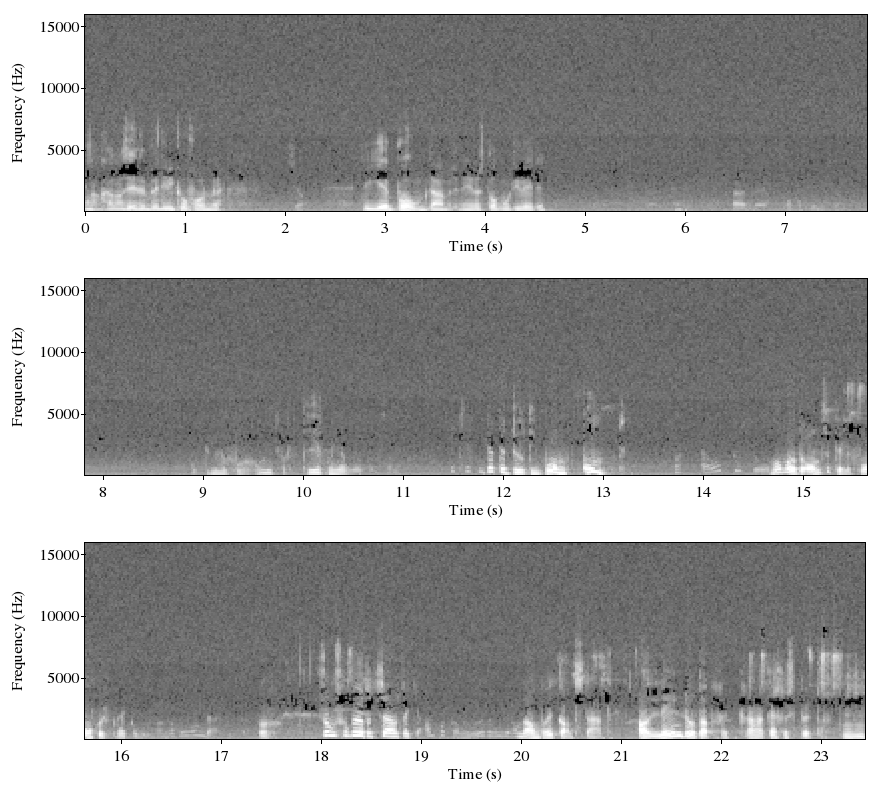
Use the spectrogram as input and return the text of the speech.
Nou, ga dan eens even bij die microfoon weg. Die eh, boom, dames en heren, stop moet u weten. Nou vooral niet verkeerd, meneer Wilkinson. Ik zeg niet dat het door die boom komt. Maar elke zomer worden onze telefoongesprekken hoe langer hoe onduidelijker. Soms gebeurt het zelfs dat je amper kan horen wie er aan de andere kant staat. Alleen door dat gekraak en gesputter. Mhm.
